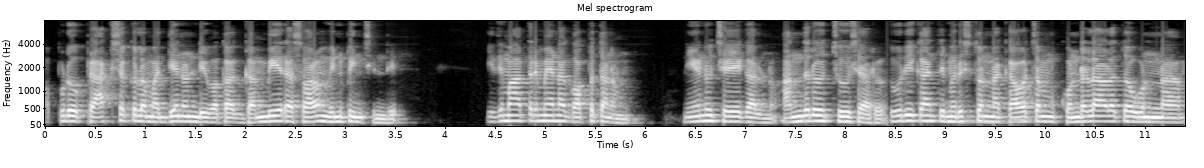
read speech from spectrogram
అప్పుడు ప్రేక్షకుల మధ్య నుండి ఒక గంభీర స్వరం వినిపించింది. ఇది మాత్రమే నా గొప్పతనం? నేను చేయగలను. అందరూ చూశారు. సూర్యకాంతి మెరుస్తున్న కవచం కుండలాలతో ఉన్న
